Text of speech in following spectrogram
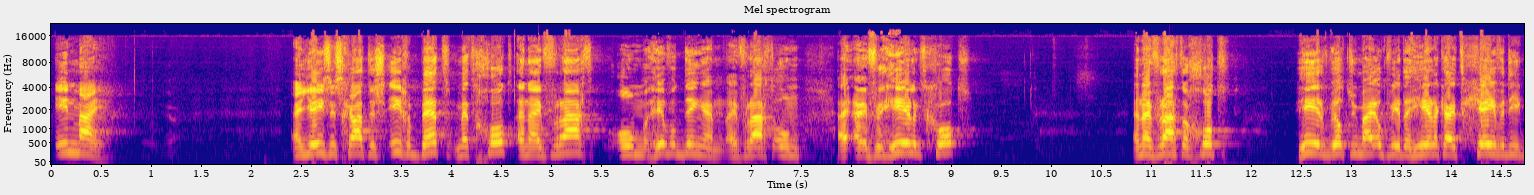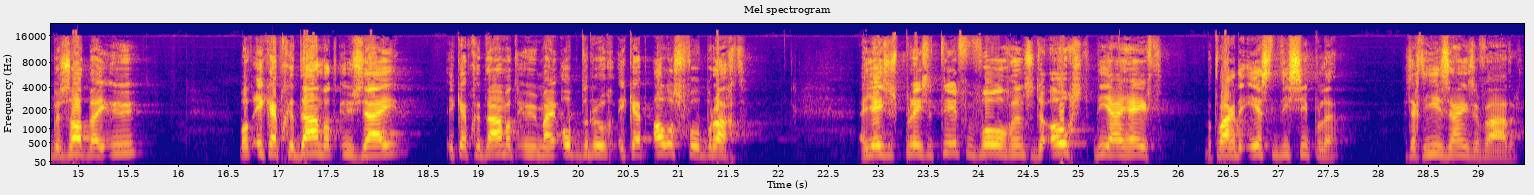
In mij. En Jezus gaat dus in gebed met God. En hij vraagt om heel veel dingen. Hij vraagt om. Hij, hij verheerlijkt God. En hij vraagt aan God: Heer, wilt u mij ook weer de heerlijkheid geven die ik bezat bij u? Want ik heb gedaan wat u zei. Ik heb gedaan wat u mij opdroeg. Ik heb alles volbracht. En Jezus presenteert vervolgens de oogst die hij heeft. Dat waren de eerste discipelen. Hij zegt: Hier zijn ze, vader.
